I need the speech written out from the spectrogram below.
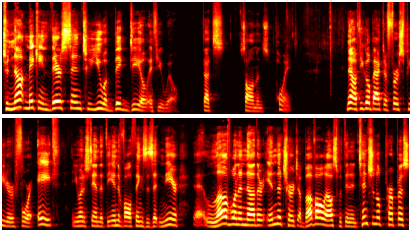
To not making their sin to you a big deal, if you will. That's Solomon's point. Now, if you go back to 1 Peter 4 8, and you understand that the end of all things is at near. Uh, love one another in the church above all else with an intentional purpose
